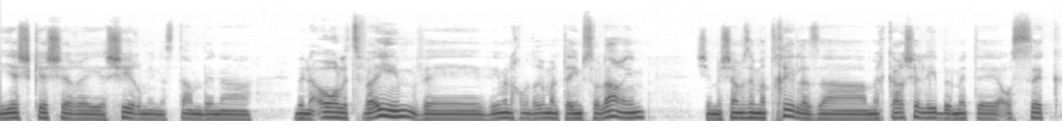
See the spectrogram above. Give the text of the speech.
יש קשר ישיר מן הסתם בין, ה, בין האור לצבעים, ו, ואם אנחנו מדברים על תאים סולאריים, שמשם זה מתחיל, אז המחקר שלי באמת עוסק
